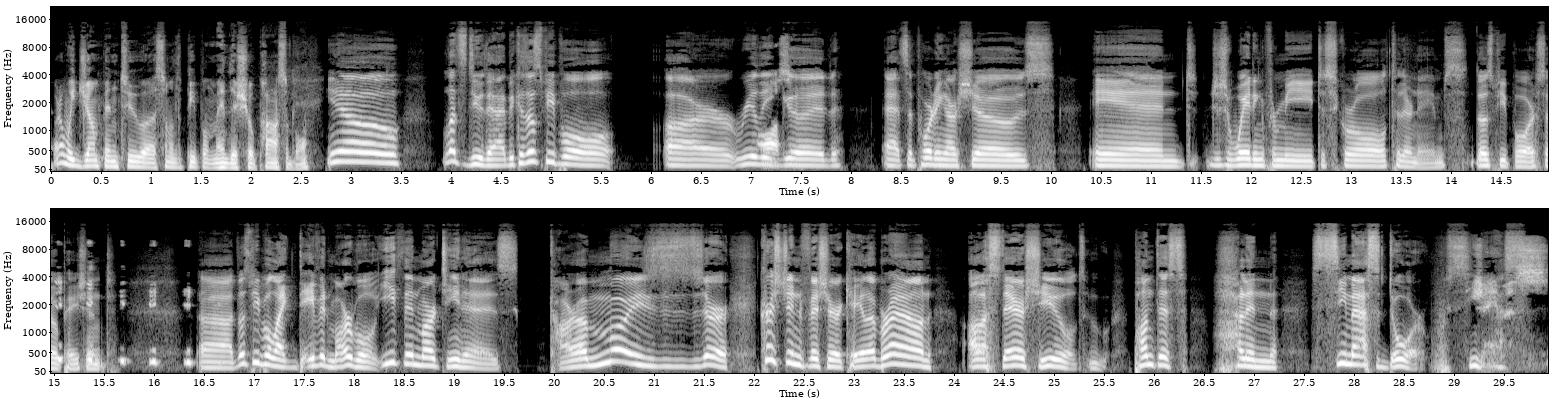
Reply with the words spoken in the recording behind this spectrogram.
Why don't we jump into uh, some of the people that made this show possible? You know, let's do that because those people are really Awesome. good at supporting our shows and just waiting for me to scroll to their names. Those people are so patient. uh, those people like David Marble, Ethan Martinez, Cara Moiser, Christian Fisher, Kayla Brown, Alastair Shields, ooh, Pontus Hullen, Seamas Door, Ooh, Seamas.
